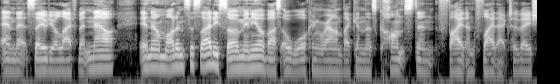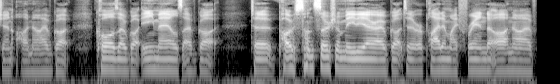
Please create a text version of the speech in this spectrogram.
and that saved your life. But now in our modern society so many of us are walking around like in this constant fight and flight activation. Oh no I've got calls I've got emails I've got to post on social media. I've got to reply to my friend. Oh no, I've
